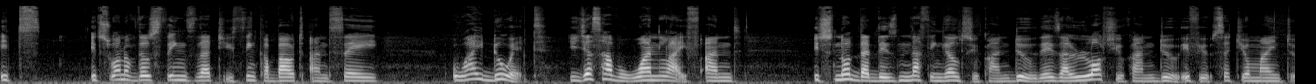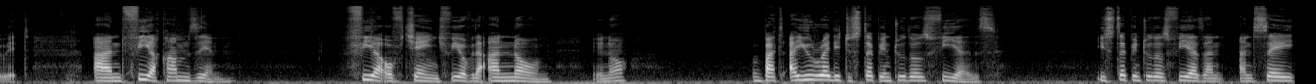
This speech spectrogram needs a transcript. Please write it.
it's it's one of those things that you think about and say why do it? You just have one life and it's not that there's nothing else you can do. There's a lot you can do if you set your mind to it. And fear comes in. Fear of change fear of the unknown you know? But are you ready to step into those fears? You step into those fears and, and say,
